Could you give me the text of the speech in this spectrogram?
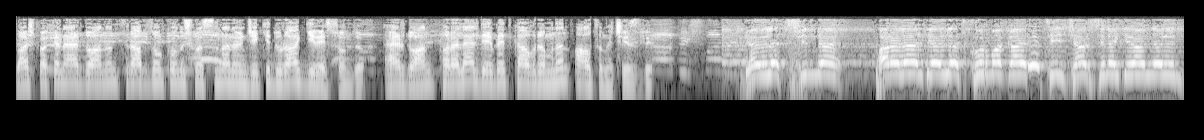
Başbakan Erdoğan'ın Trabzon konuşmasından önceki durağı Giresun'du. Erdoğan, paralel devlet kavramının altını çizdi. devlet içinde paralel devlet kurma gayreti içerisine girenlerin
